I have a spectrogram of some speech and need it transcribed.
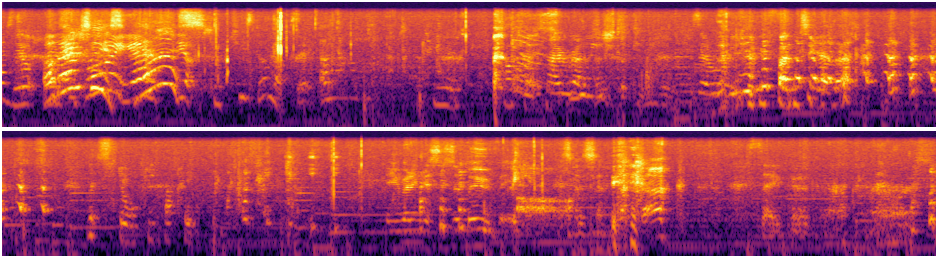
there's the Oh, there it Hi, is. Yeah. Yes. The, she, she still loves it. Oh. She is. Confidence now relevant. Because they're already having fun together. The stalky puppy. Are you running this as a movie? So good. Oh,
